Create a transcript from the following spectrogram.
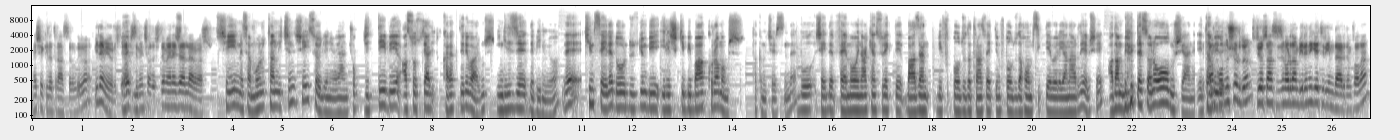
Ne şekilde transfer oluyor? Bilemiyoruz. Yani- Hepsinin çalıştığı menajerler var. Şeyin mesela Morutan için şey söyleniyor yani çok ciddi bir asosyal karakteri varmış. İngilizce de bilmiyor ve kimseyle doğru düzgün bir ilişki, bir bağ kuramamış takım içerisinde. Bu şeyde FM oynarken sürekli bazen bir futbolcuda transfer ettiğim futbolcuda homesick diye böyle yanardı ya bir şey. Adam bir müddet sonra o olmuş yani. E, E tamam tabii konuşurdun. İstiyorsan sizin oradan birini getireyim derdin falan.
